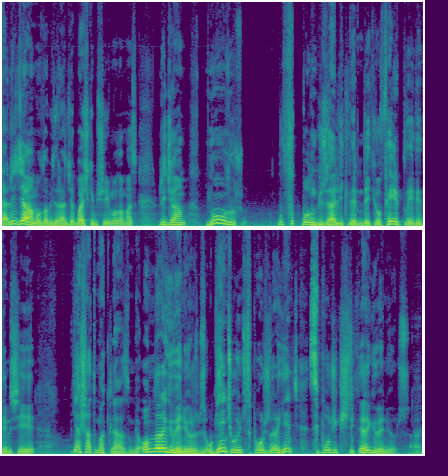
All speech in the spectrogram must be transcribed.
yani ricam olabilir ancak başka bir şeyim olamaz. Ricam ne olur bu futbolun güzelliklerindeki o fair play dediğimiz şeyi yaşatmak lazım. Ya. Onlara güveniyoruz biz. O genç oyuncu sporculara, genç sporcu kişiliklere güveniyoruz. Evet.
